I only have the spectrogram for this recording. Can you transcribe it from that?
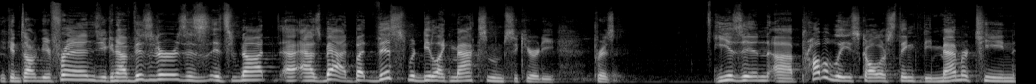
you can talk to your friends, you can have visitors. It's, it's not uh, as bad, but this would be like maximum security prison. He is in, uh, probably scholars think, the Mamertine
